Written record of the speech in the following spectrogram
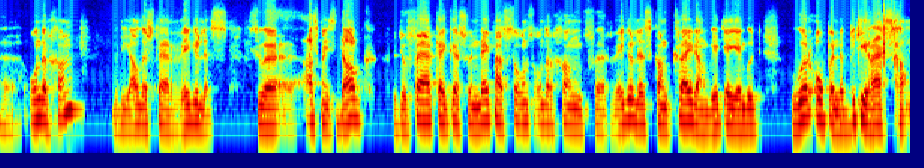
uh ondergaan met die helderster Regulus. So as mens dalk met jou verkyker so net na sonsondergang vir Regulus kan kry, dan weet jy jy moet hoor op en 'n bietjie regs gaan.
